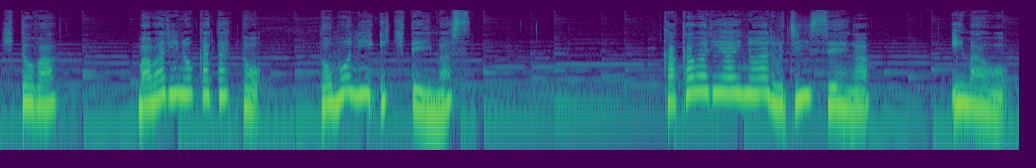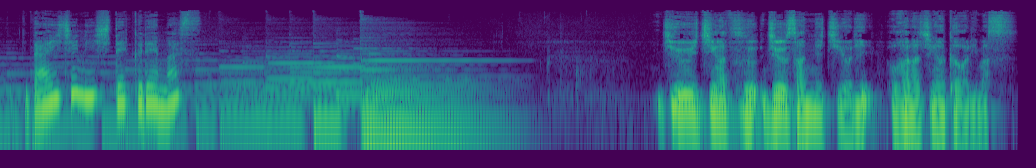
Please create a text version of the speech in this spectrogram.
人は周りの方と共に生きています。関わり合いのある人生が今を大事にしてくれます。11月13日よりお話が変わります。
